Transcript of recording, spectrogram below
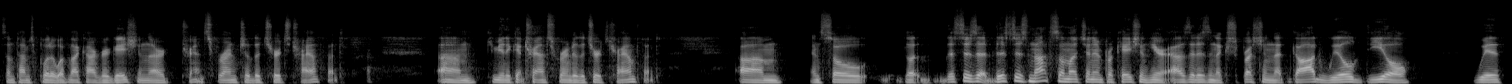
sometimes put it with my congregation, our transfer into the church triumphant, um, communicant transfer into the church triumphant. Um, and so the, this is a, this is not so much an imprecation here as it is an expression that God will deal with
